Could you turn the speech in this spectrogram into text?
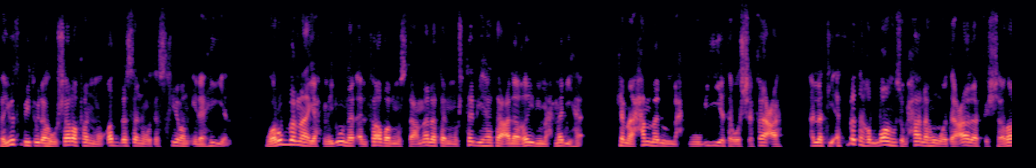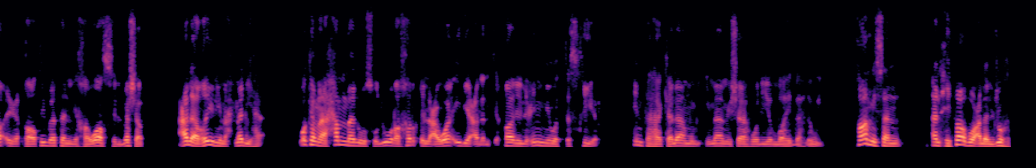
فيثبت له شرفا مقدسا وتسخيرا إلهيا. وربما يحملون الألفاظ المستعملة المشتبهة على غير محملها كما حملوا المحبوبية والشفاعة التي أثبتها الله سبحانه وتعالى في الشرائع قاطبة لخواص البشر على غير محملها وكما حملوا صدور خرق العوائد على انتقال العلم والتسخير. انتهى كلام الإمام شاه ولي الله الدهلوي. خامسا الحفاظ على الجهد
